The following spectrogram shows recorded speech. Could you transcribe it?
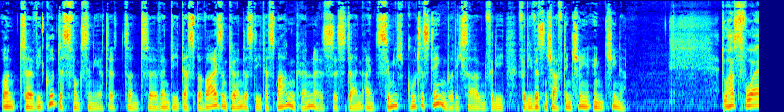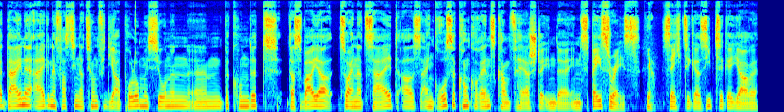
und äh, wie gut das funktioniert. Und äh, wenn die das beweisen können, dass die das machen können, es ist ein, ein ziemlich gutes Ding, würde ich sagen, für die, für die Wissenschaft in China. Du hast vorher deine eigene Faszination für die Apollo-Missionen ähm, bekundet. Das war ja zu einer Zeit, als ein großer Konkurrenzkampf herrschte in der, im Space Race, ja. 60er, 70er Jahre.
